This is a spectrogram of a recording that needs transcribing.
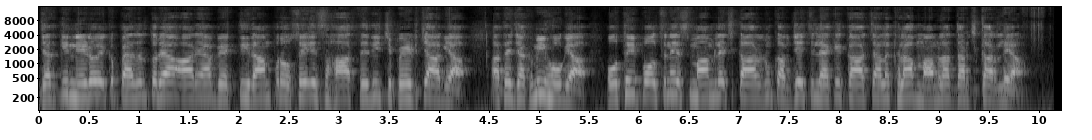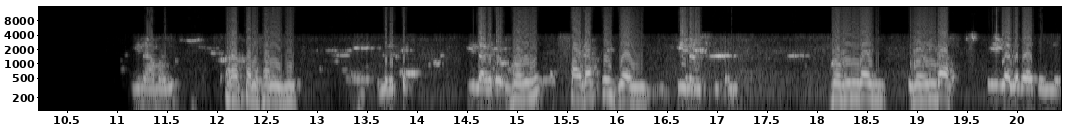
ਜਦਕਿ ਨੇੜੋਂ ਇੱਕ ਪੈਦਲ ਤੁਰਿਆ ਆ ਰਿਹਾ ਵਿਅਕਤੀ ਰਾਮ ਭਰੋਸੇ ਇਸ ਹਾਦਸੇ ਦੀ ਚਪੇਟ 'ਚ ਆ ਗਿਆ ਅਤੇ ਜ਼ਖਮੀ ਹੋ ਗਿਆ। ਉੱਥੇ ਹੀ ਪੁਲਿਸ ਨੇ ਇਸ ਮਾਮਲੇ 'ਚ ਕਾਰ ਨੂੰ ਕਬਜ਼ੇ 'ਚ ਲੈ ਕੇ ਕਾਰ ਚਾਲਕ ਖਿਲਾਫ ਮਾਮਲਾ ਦਰਜ ਕਰ ਲਿਆ। ਕੀ ਨਾਮ ਹੈ ਜੀ? ਰਤਨ ਸਿੰਘ ਜੀ। ਕੀ ਲੱਗਦਾ ਗੋਬਿੰਦ ਸਾਡਾ ਭੇਜਿਆ ਜੀ। ਕੀ ਨਾਮ? ਗੋਬਿੰਦਾ ਜੀ ਗੋਬਿੰਦਾ ਕੀ ਗੱਲਬਾਤ ਹੋਈ ਹੈ?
